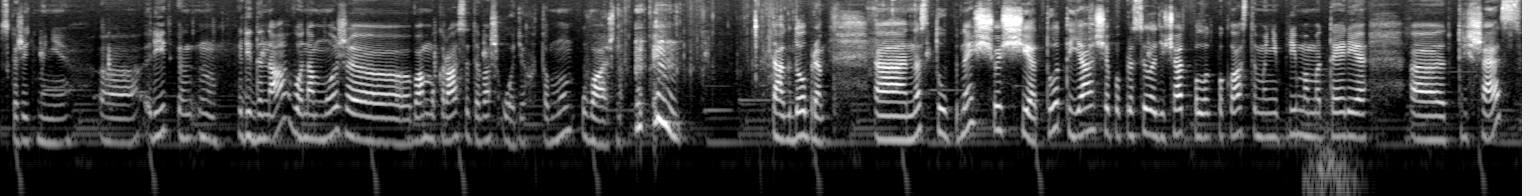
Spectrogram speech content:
скажіть мені, е, рід, е, ну, рідина вона може вам окрасити ваш одяг, тому уважно. Так, добре. Е, наступне, що ще? Тут я ще попросила дівчат покласти мені пріма матерія е, трішес.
